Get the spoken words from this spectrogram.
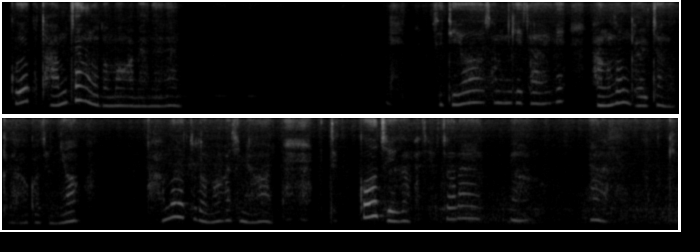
있고요. 그 다음 장으로 넘어가면은 네, 드디어 3기사의 방송 결정 이렇게 나오거든요. 또 넘어가시면 듣고 즐거움하세요. 쩌라면 이렇게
